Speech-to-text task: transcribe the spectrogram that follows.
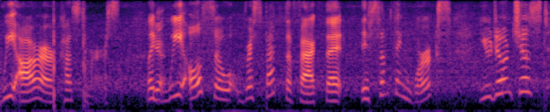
we are our customers. Like yeah. we also respect the fact that if something works, you don't just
